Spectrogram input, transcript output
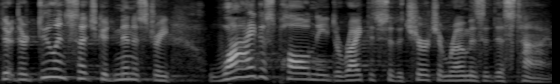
they're, they're doing such good ministry. Why does Paul need to write this to the church in Romans at this time?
